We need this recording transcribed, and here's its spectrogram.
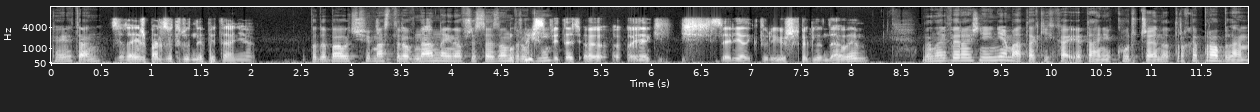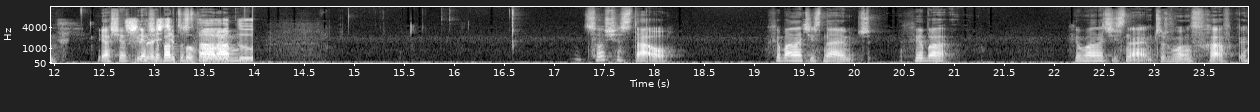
Kajetan, zadajesz bardzo trudne pytania. podobało ci się Master of None, najnowszy sezon, Mógłbyś drugi? spytać o, o jakiś serial, który już oglądałem? No najwyraźniej nie ma takich Kajetanie, kurczę, no trochę problem. Ja się, ja się 13 bardzo staram. powodów. Co się stało? Chyba nacisnąłem. Chyba. Chyba nacisnąłem czerwoną słuchawkę.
